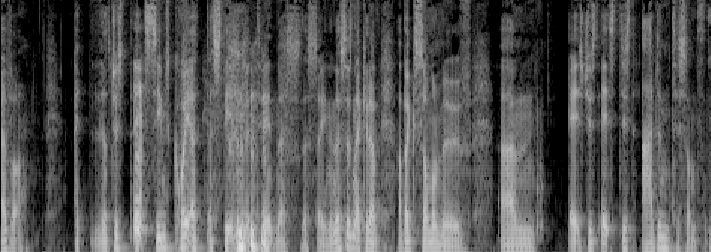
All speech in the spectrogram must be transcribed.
ever. they're just it seems quite a, a, statement of intent this this signing. This isn't a kind of a big summer move. Um, it's just it's just adding to something.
